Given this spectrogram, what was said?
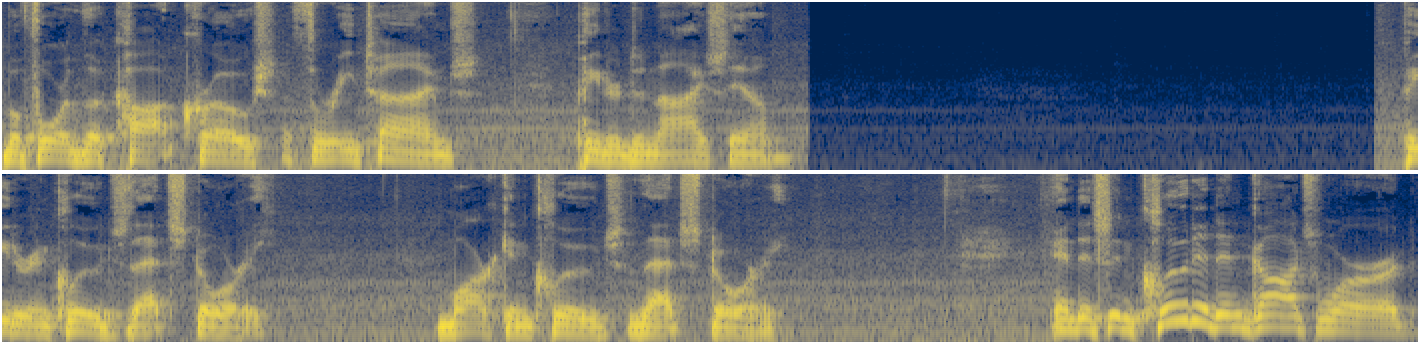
before the cock crows three times, Peter denies him. Peter includes that story. Mark includes that story. And it's included in God's Word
